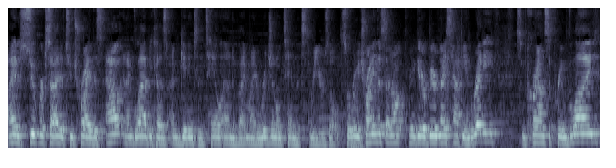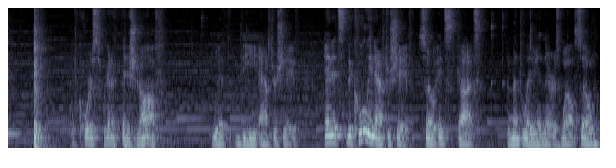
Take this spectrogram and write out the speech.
I am super excited to try this out and I'm glad because I'm getting to the tail end of my original tin that's three years old. So we're gonna be trying this out. We're gonna get our beard nice, happy, and ready. Some Crown Supreme Glide. Of course, we're gonna finish it off with the aftershave. And it's the cooling aftershave. So it's got the mentholated in there as well. So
